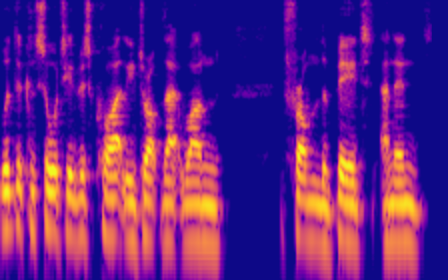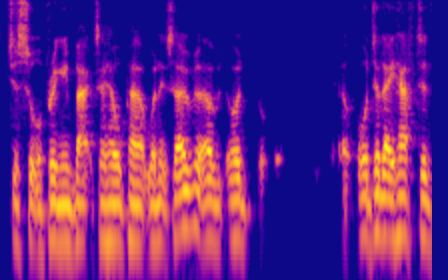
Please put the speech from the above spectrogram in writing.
would the consortium just quietly drop that one from the bid and then just sort of bring him back to help out when it's over, or, or do they have to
